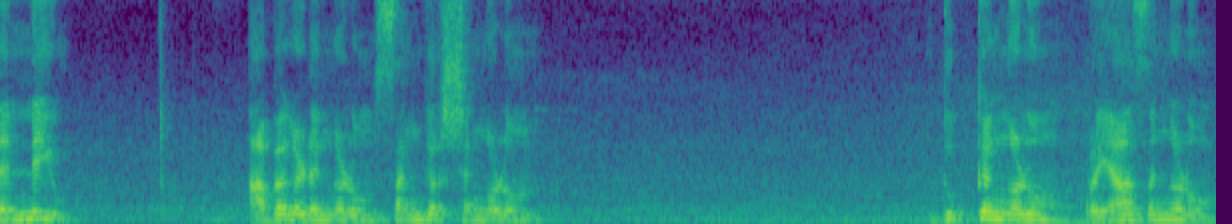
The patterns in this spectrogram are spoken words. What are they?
തന്നെയും അപകടങ്ങളും സംഘർഷങ്ങളും ദുഃഖങ്ങളും പ്രയാസങ്ങളും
